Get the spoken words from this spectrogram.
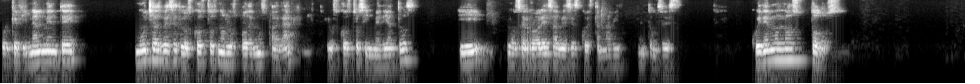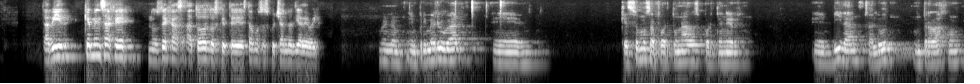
porque finalmente Muchas veces los costos no los podemos pagar, los costos inmediatos, y los errores a veces cuestan la vida. Entonces, cuidémonos todos. David, ¿qué mensaje nos dejas a todos los que te estamos escuchando el día de hoy? Bueno, en primer lugar, eh, que somos afortunados por tener eh, vida, salud, un trabajo,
